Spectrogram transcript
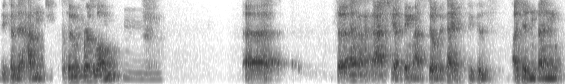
because it hadn't been written for as long. Mm. Uh, so actually, I think that's still the case because I didn't then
